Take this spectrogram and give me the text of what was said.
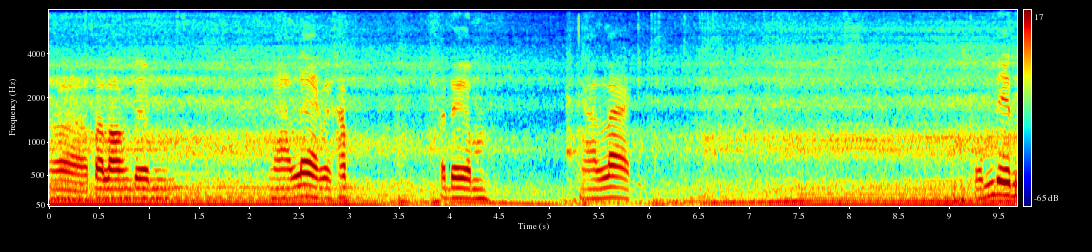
เอ่อประ ลองเดิมงานแรกเลยครับ ประเดิมงานแรก ผมดิน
